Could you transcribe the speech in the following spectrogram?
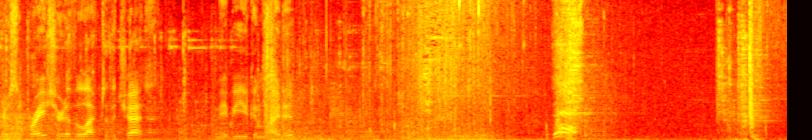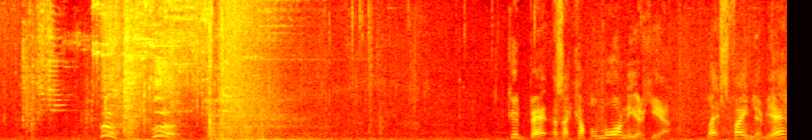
There's a brazier to the left of the chest. Maybe you can light it? Good bet there's a couple more near here. Let's find them, yeah?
